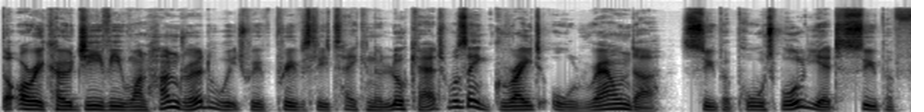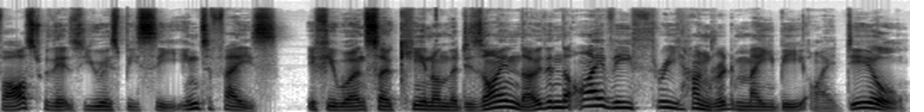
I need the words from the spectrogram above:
The Orico GV100, which we've previously taken a look at, was a great all-rounder, super portable yet super fast with its USB-C interface. If you weren't so keen on the design though, then the IV300 may be ideal.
